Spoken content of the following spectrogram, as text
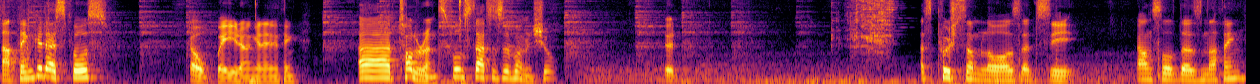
Nothing good, I suppose. Oh, wait, you don't get anything. Uh, tolerance. Full status of women, sure. Good. Let's push some laws. Let's see. Council does nothing.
